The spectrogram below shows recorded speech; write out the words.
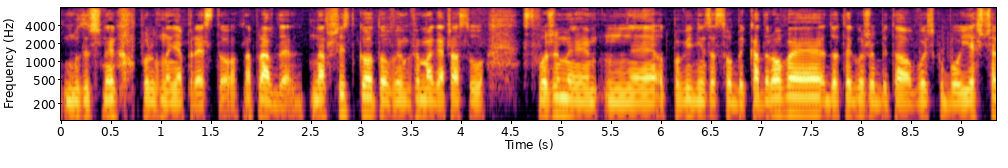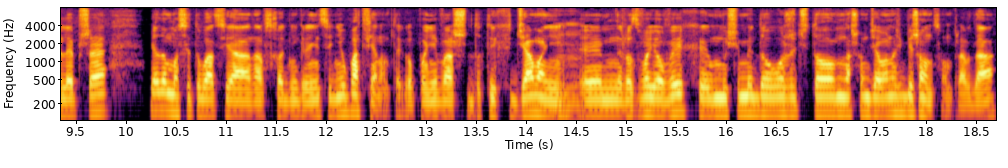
muzycznego porównania presto. Naprawdę, na wszystko to wy- wymaga czasu. Stworzymy mm, e, odpowiednie zasoby kadrowe do tego, żeby to wojsko było jeszcze lepsze. Wiadomo, sytuacja na wschodniej granicy nie ułatwia nam tego, ponieważ do tych działań em, rozwojowych musimy dołożyć tą naszą działalność bieżącą, prawda?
